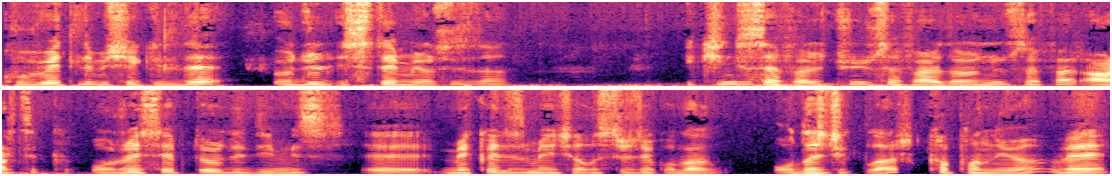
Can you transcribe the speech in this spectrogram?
kuvvetli bir şekilde ödül istemiyor sizden. İkinci sefer, üçüncü sefer, dördüncü sefer artık o reseptör dediğimiz e, mekanizmayı çalıştıracak olan odacıklar kapanıyor ve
